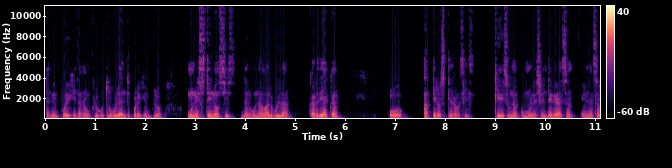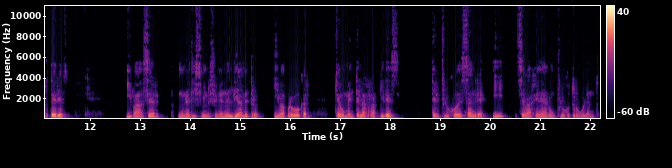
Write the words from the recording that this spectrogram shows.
también puede generar un flujo turbulento, por ejemplo, una estenosis de alguna válvula cardíaca o aterosclerosis, que es una acumulación de grasa en las arterias y va a hacer una disminución en el diámetro y va a provocar que aumente la rapidez del flujo de sangre y se va a generar un flujo turbulento.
